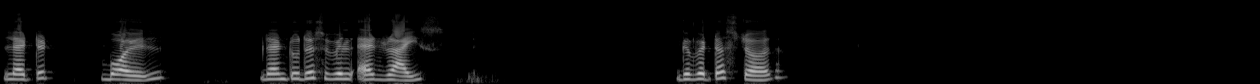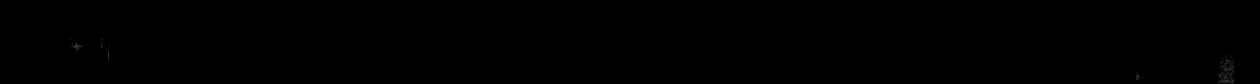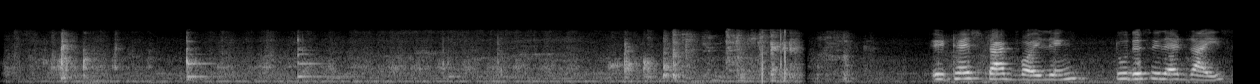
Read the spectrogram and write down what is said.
let it boil. Then to this we will add rice. Give it a stir. It has start boiling to this will add rice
